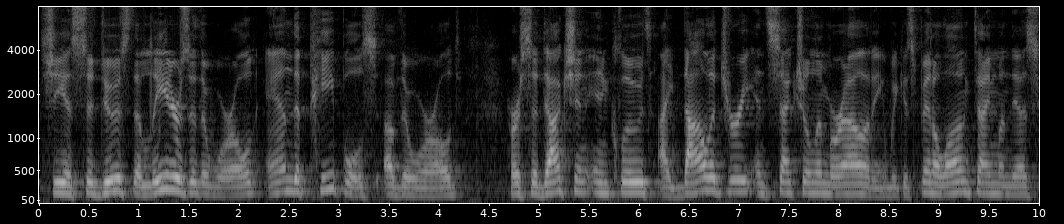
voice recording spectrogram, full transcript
She has seduced the leaders of the world and the peoples of the world. Her seduction includes idolatry and sexual immorality. We could spend a long time on this,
